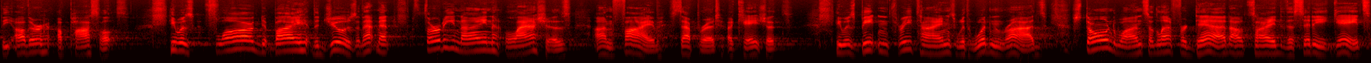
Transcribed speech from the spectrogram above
the other apostles. He was flogged by the Jews, and that meant 39 lashes on five separate occasions. He was beaten three times with wooden rods, stoned once and left for dead outside the city gates,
